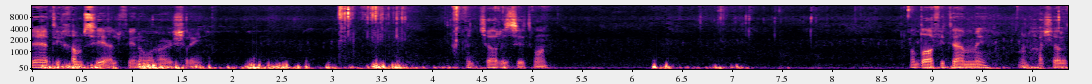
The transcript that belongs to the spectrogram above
ثلاثة خمسة ألفين وواحد وعشرين أشجار الزيتون نظافة تامة من حشرة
